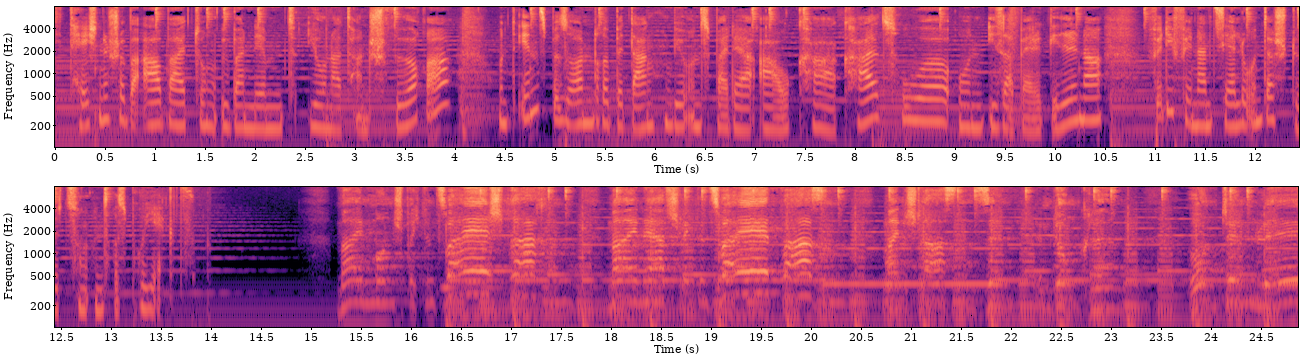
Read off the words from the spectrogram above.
Die technische Bearbeitung übernimmt Jonathan Schwörer und insbesondere bedanken wir uns bei der AOK Karlsruhe und Isabel Gillner für die finanzielle Unterstützung unseres Projekts. Mein Mund spricht in zwei Sprachen, mein Herz schlägt in zwei Phasen, meine Straßen sind im Dunkeln und im Licht.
